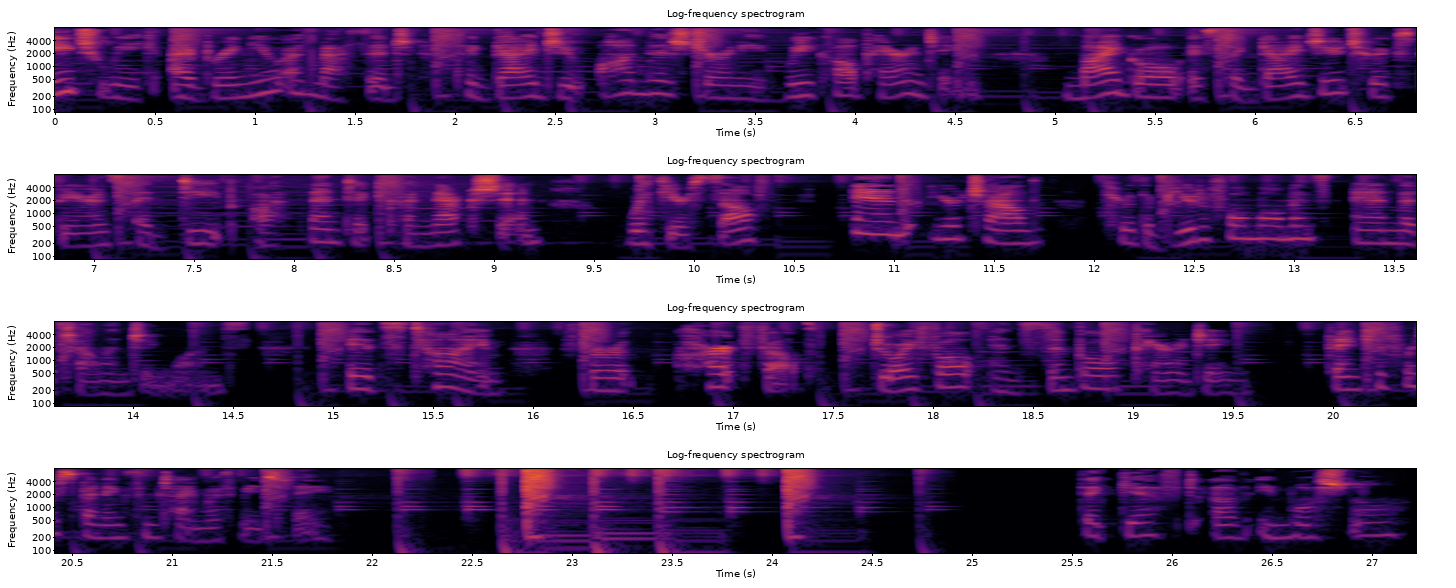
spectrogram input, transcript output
Each week, I bring you a message to guide you on this journey we call parenting. My goal is to guide you to experience a deep, authentic connection with yourself and your child through the beautiful moments and the challenging ones. It's time for heartfelt, joyful, and simple parenting. Thank you for spending some time with me today. The gift of emotional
